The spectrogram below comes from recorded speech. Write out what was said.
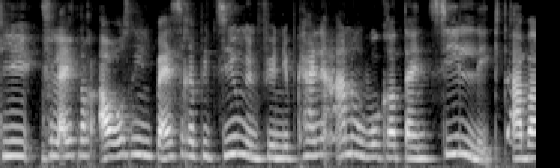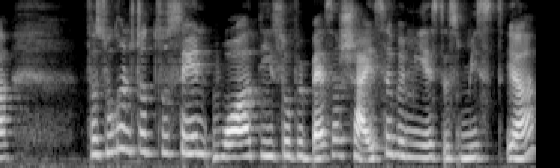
die vielleicht nach außen hin bessere Beziehungen führen. Ich habe keine Ahnung, wo gerade dein Ziel liegt, aber versuch anstatt zu sehen, wow, die ist so viel besser, scheiße, bei mir ist das Mist, ja,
